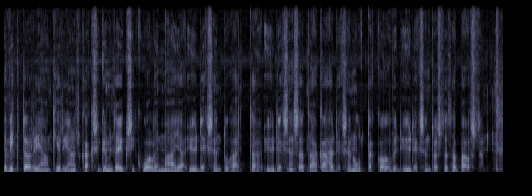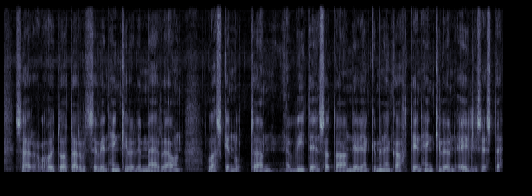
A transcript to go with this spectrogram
Ja Victoria on kirjannut 21 kuolemaa ja 9908 uutta COVID-19-tapausta. Sairaalahoitoa tarvitsevien henkilöiden määrä on laskenut 542 ähm, henkilön eilisestä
